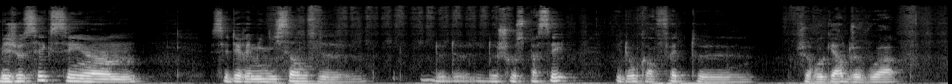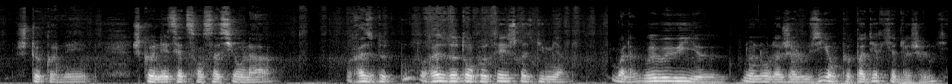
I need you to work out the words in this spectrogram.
Mais je sais que c'est des réminiscences de, de, de- de choses passées. Et donc, en fait, euh, je regarde, je vois, je te connais, je connais cette sensation-là. Reste de, reste de ton côté, je reste du mien. Voilà, oui, oui, oui. euh, non, non, la jalousie, on peut pas dire qu'il y a de la jalousie.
